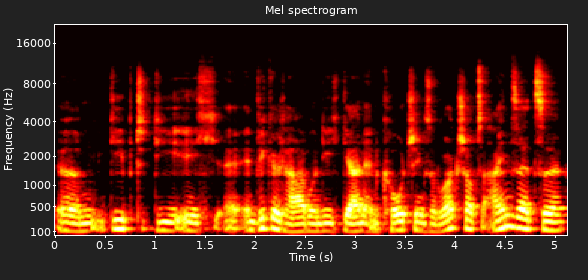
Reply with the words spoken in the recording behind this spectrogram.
ähm, gibt, die ich äh, entwickelt habe und die ich gerne in Coachings und Workshops einsetze.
